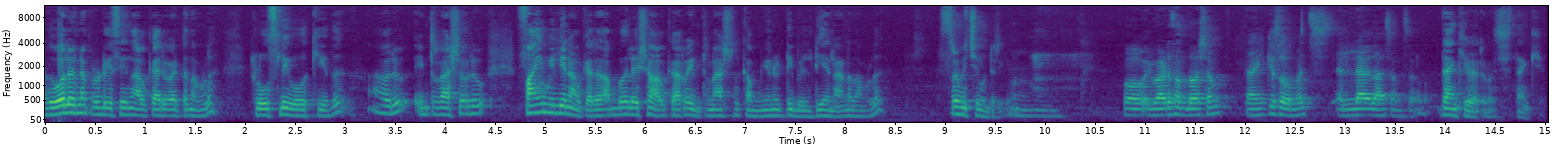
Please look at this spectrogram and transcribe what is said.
അതുപോലെ തന്നെ പ്രൊഡ്യൂസ് ചെയ്യുന്ന ആൾക്കാരുമായിട്ട് നമ്മൾ ക്ലോസ്ലി വർക്ക് ചെയ്ത് ആ ഒരു ഇന്റർനാഷണൽ ഒരു ഫൈവ് മില്യൺ ആൾക്കാർ അമ്പത് ലക്ഷം ആൾക്കാരുടെ ഇന്റർനാഷണൽ കമ്മ്യൂണിറ്റി ബിൽഡ് ചെയ്യാനാണ് നമ്മൾ ശ്രമിച്ചുകൊണ്ടിരിക്കുന്നത്. അപ്പോൾ ഒരുപാട് സന്തോഷം. താങ്ക് യു സോ മച്ച് എല്ലാവിധ ആശംസകളും. Thank you very much thank you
